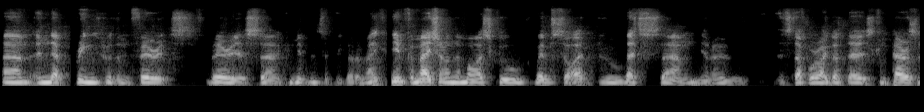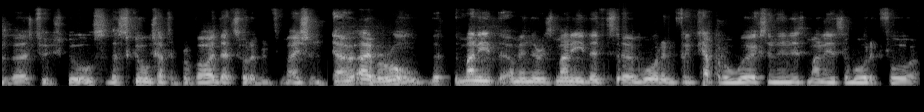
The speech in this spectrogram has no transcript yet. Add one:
um, and that brings with them various various uh, commitments that they've got to make. The information on the My School website, that's um, you know the stuff where I got those comparisons of those two schools. The schools have to provide that sort of information. Know, overall, the, the money. I mean, there is money that's awarded for capital works, and then there's money that's awarded for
